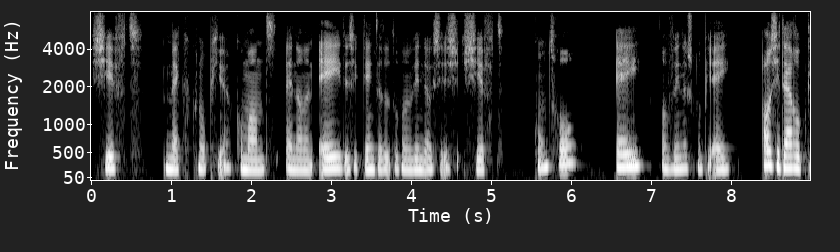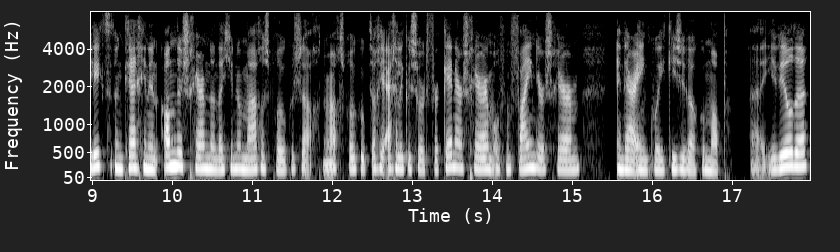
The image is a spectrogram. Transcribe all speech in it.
Shift, Mac knopje, command en dan een E. Dus ik denk dat het op een Windows is Shift, Ctrl, E of Windows knopje E. Als je daarop klikt, dan krijg je een ander scherm dan dat je normaal gesproken zag. Normaal gesproken zag je eigenlijk een soort verkennerscherm of een finderscherm. En daarin kon je kiezen welke map uh, je wilde.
